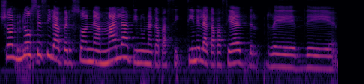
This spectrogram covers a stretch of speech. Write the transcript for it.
Yo no sé si la persona mala tiene, una capaci- tiene la capacidad de,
